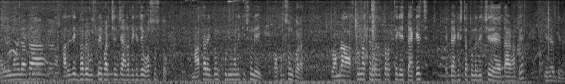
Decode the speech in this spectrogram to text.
আর এই মহিলাটা শারীরিকভাবে বুঝতেই পারছেন, চেহারা দেখে যে অসুস্থ। মাথার একদম খুঁড়ি মানে কিছু নেই অপারেশন করা। তো আমরা আস্তনা সেন্টারের তরফ থেকে এই প্যাকেজ এই প্যাকেজটা তুলে দিচ্ছে তার হাতে এটার দিনে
